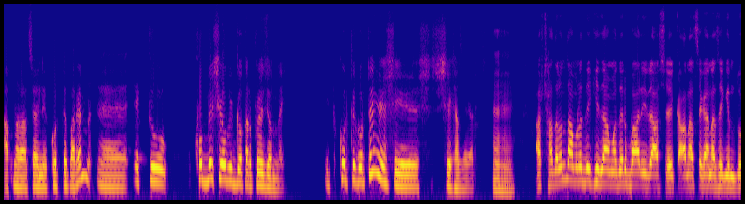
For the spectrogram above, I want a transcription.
আপনারা চাইলে করতে পারেন। একটু খুব বেশি অভিজ্ঞতার প্রয়োজন নাই। একটু করতে করতে সে- শেখা যায় আর কি। হ্যাঁ হ্যাঁ। আর সাধারণত আমরা দেখি যে আমাদের বাড়ির আসে কান আছে কান আছে কিন্তু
